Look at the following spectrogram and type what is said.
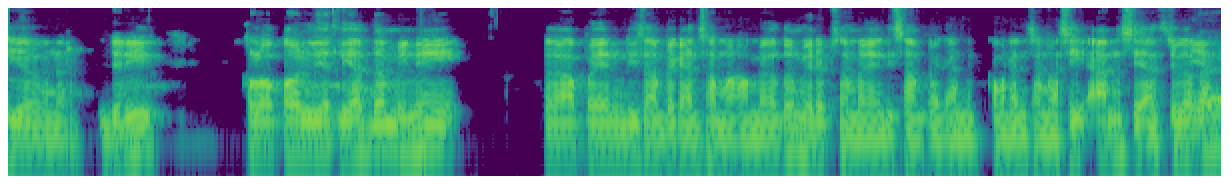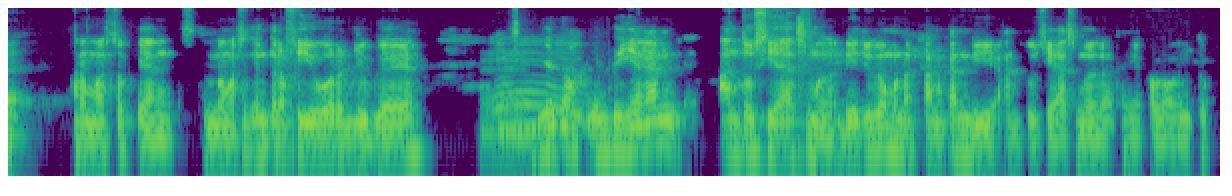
Iya benar. Jadi kalau kalau lihat-lihat dam ini apa yang disampaikan sama Amel tuh mirip sama yang disampaikan kemarin sama si An. Si An juga yeah. kan termasuk yang termasuk interviewer juga ya. Hmm. Dia intinya kan antusiasme. Dia juga menekankan di antusiasme katanya kalau untuk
